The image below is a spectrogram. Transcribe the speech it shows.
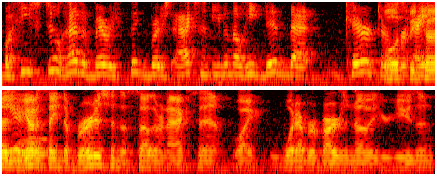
But he still has a very thick British accent, even though he did that character. Well, it's for eight because you got to think the British and the Southern accent, like whatever version of it you're using,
